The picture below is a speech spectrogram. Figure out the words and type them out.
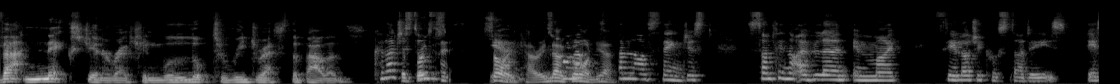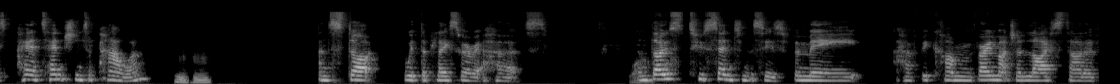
that next generation will look to redress the balance. Can I just brings... also, sorry, yeah, Carrie, no, go on, yeah. One last thing, just something that I've learned in my theological studies is pay attention to power mm-hmm. and start with the place where it hurts. Wow. And those two sentences for me have become very much a lifestyle of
